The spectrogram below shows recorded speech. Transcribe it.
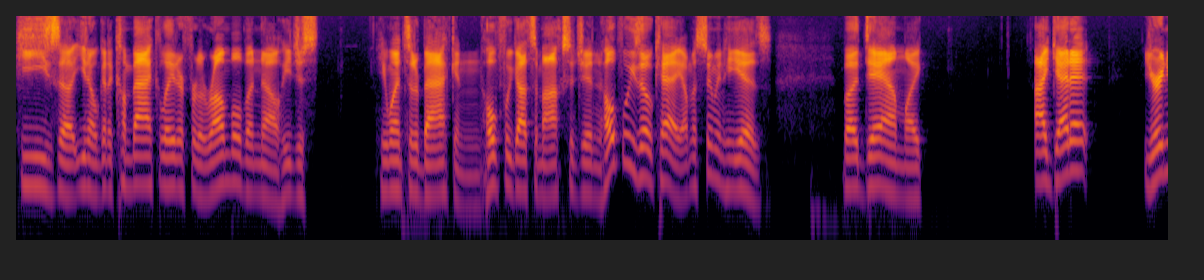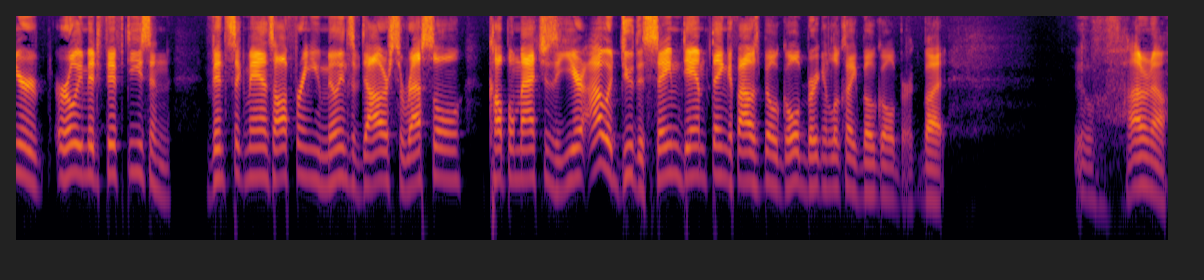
he's uh, you know going to come back later for the Rumble, but no, he just he went to the back and hopefully got some oxygen and hopefully he's okay. I'm assuming he is. But damn, like I get it. You're in your early mid 50s and Vince McMahon's offering you millions of dollars to wrestle a couple matches a year. I would do the same damn thing if I was Bill Goldberg and look like Bill Goldberg. But I don't know.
